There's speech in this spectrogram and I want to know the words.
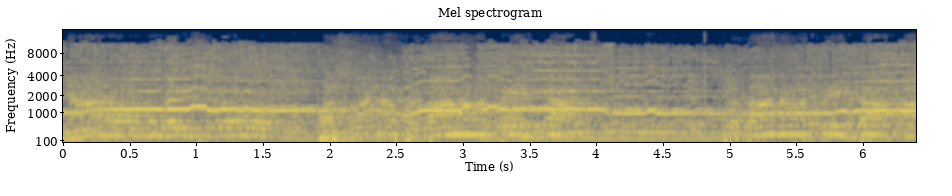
ಜ್ಞಾನವನ್ನು ಗಳಿಸಿದವರು ಬಸವಣ್ಣ ಪ್ರಧಾನಮಂತ್ರಿ ಇದ್ದ ಪ್ರಧಾನಮಂತ್ರಿ ಇದ್ದ ಆ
